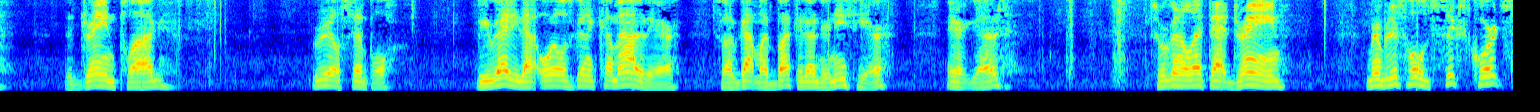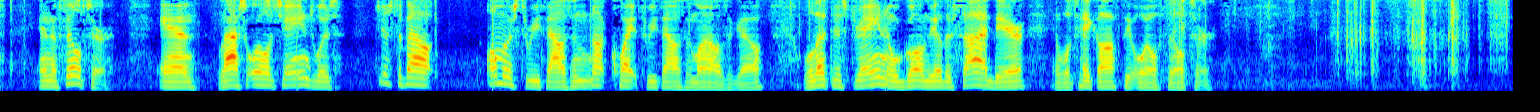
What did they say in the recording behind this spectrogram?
the drain plug. Real simple. Be ready, that oil is going to come out of there. So I've got my bucket underneath here. There it goes. So we're going to let that drain. Remember, this holds six quarts and the filter. And last oil change was just about almost 3,000, not quite 3,000 miles ago. We'll let this drain and we'll go on the other side there and we'll take off the oil filter.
